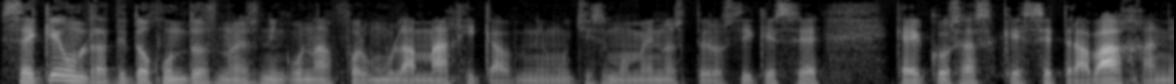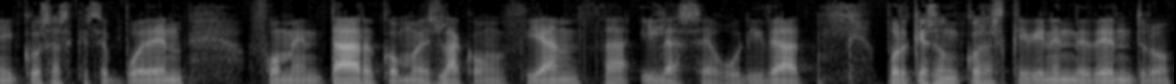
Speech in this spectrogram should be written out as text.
Sé que un ratito juntos no es ninguna fórmula mágica, ni muchísimo menos, pero sí que sé que hay cosas que se trabajan y hay cosas que se pueden fomentar, como es la confianza y la seguridad, porque son cosas que vienen de dentro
